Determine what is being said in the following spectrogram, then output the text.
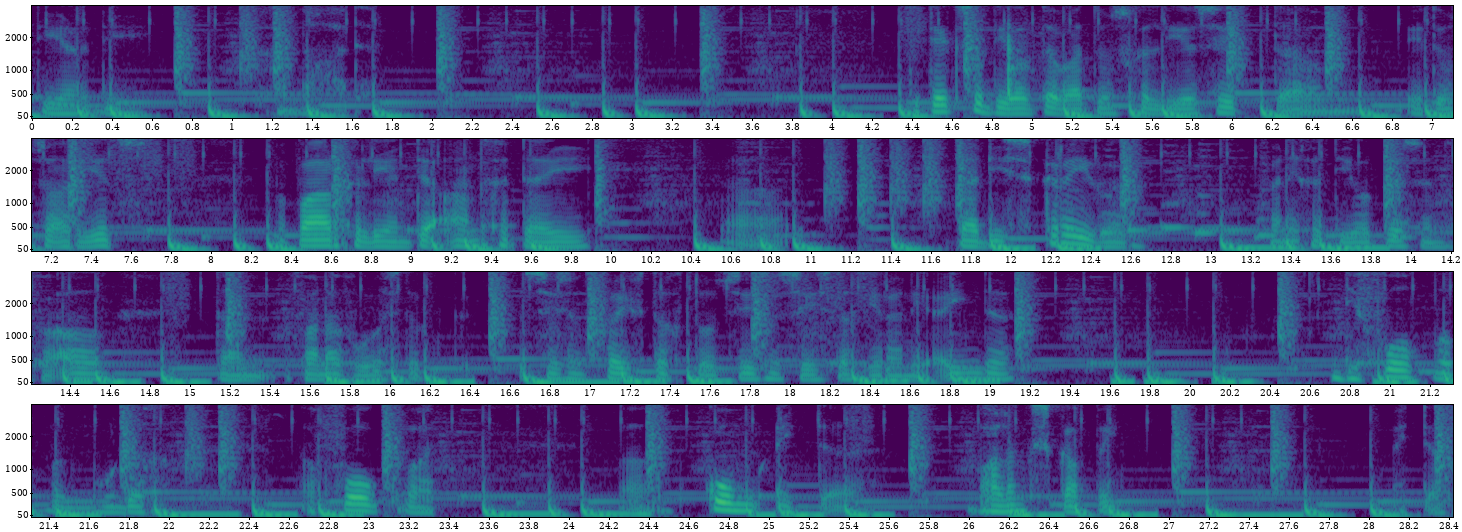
deur die genade. Die teksgedeelte wat ons gelees het um, het ons al reeds 'n paar geleenthede aangedui uh, dat die skrywer van die gedeeltes en veral dan vanaf hoofstuk 56 tot 66 hier aan die einde die volk wat bemoedig 'n volk wat kom uit 'n ballingskap uit uit 'n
